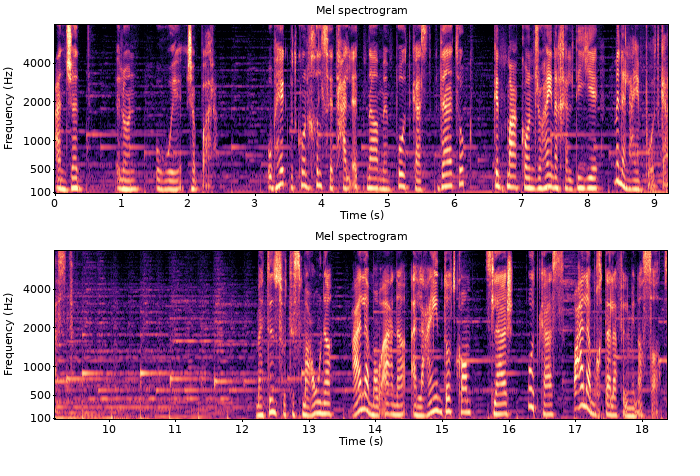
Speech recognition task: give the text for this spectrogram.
عن جد إلن قوة جبارة. وبهيك بتكون خلصت حلقتنا من بودكاست ذاتك. كنت معكم جهينة خلدية من العين بودكاست. ما تنسوا تسمعونا على موقعنا العين dot com slash بودكاست وعلى مختلف المنصات.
